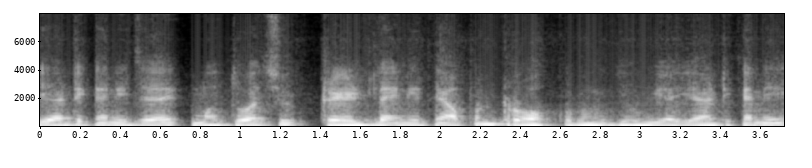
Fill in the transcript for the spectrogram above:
या ठिकाणी जे एक महत्त्वाची ट्रेड लाईन इथे आपण ड्रॉ करून घेऊया. या ठिकाणी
